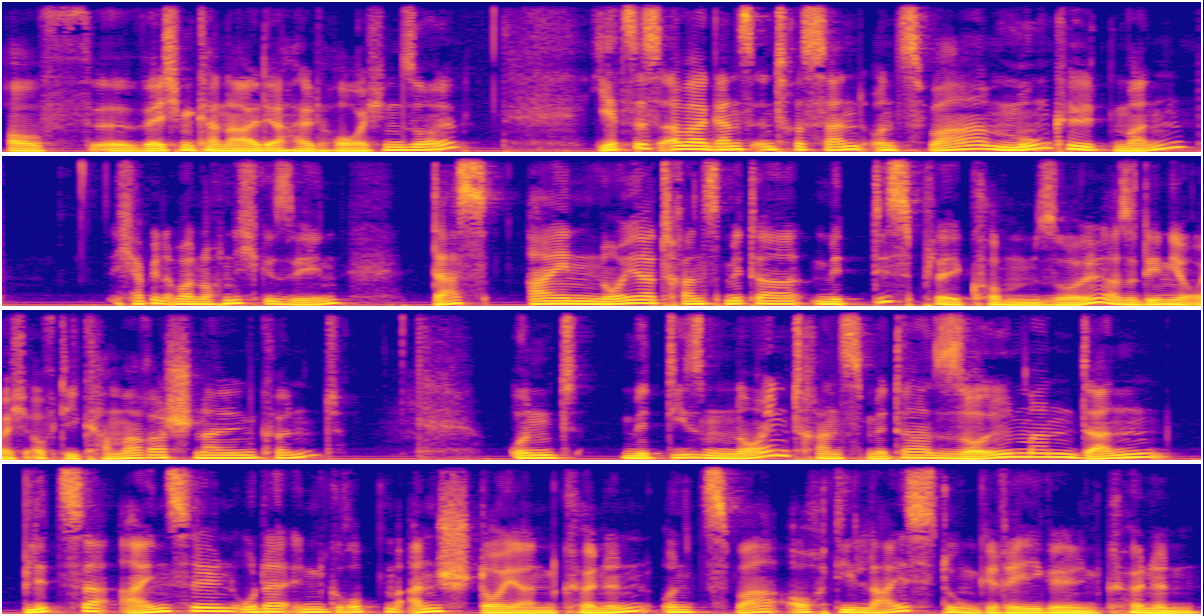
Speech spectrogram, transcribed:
auf äh, welchem Kanal der halt horchen soll. Jetzt ist aber ganz interessant, und zwar munkelt man, ich habe ihn aber noch nicht gesehen, dass ein neuer Transmitter mit Display kommen soll, also den ihr euch auf die Kamera schnallen könnt. Und mit diesem neuen Transmitter soll man dann Blitze einzeln oder in Gruppen ansteuern können und zwar auch die Leistung regeln können.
